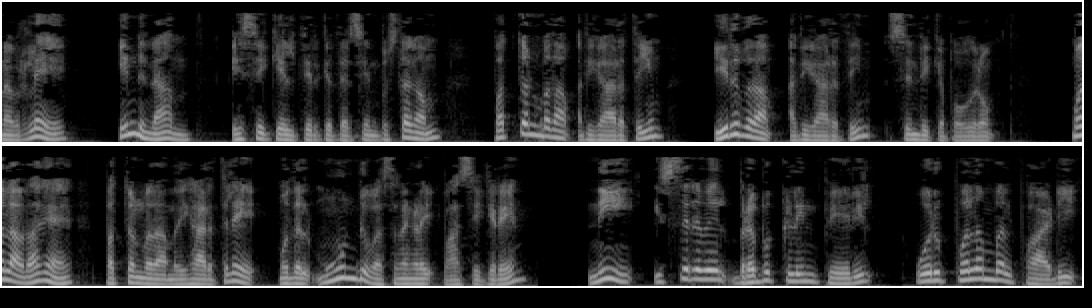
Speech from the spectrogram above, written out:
அன்பானவர்களே இன்று நாம் இசைக்கேல் தீர்க்கதரிசியின் புஸ்தகம் பத்தொன்பதாம் அதிகாரத்தையும் இருபதாம் அதிகாரத்தையும் சிந்திக்கப் போகிறோம். முதலாவதாக பத்தொன்பதாம் அதிகாரத்திலே முதல் மூன்று வசனங்களை வாசிக்கிறேன். நீ இஸ்ரவேல் பிரபுக்களின் பேரில் ஒரு புலம்பல் பாடி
